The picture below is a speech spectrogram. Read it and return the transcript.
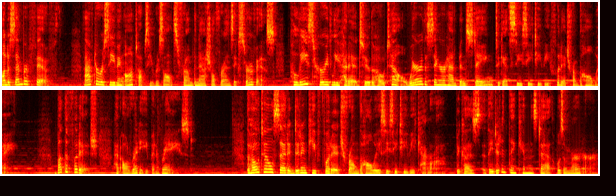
On December 5th, after receiving autopsy results from the National Forensic Service, police hurriedly headed to the hotel where the singer had been staying to get CCTV footage from the hallway. But the footage had already been erased. The hotel said it didn't keep footage from the hallway CCTV camera because they didn't think Kim's death was a murder.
